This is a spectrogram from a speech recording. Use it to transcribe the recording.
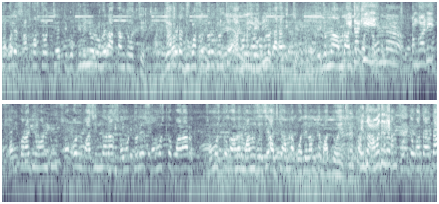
সকলের শ্বাসকষ্ট হচ্ছে বিভিন্ন রোগের আক্রান্ত হচ্ছে। যেহেতু এটা দু বছর ধরে চলছে এখন এই রোগগুলো দেখা দিচ্ছে। এই জন্য আমরা এটা কি? শঙ্করাটি ওয়ান টু সকল বাসিন্দারা সমর্থনে সমস্ত পাড়ার সমস্ত গ্রামের মানুষ এসে আজকে আমরা পথে নামতে বাধ্য হয়েছি। কিন্তু আমাদের সত্য কথা এটা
